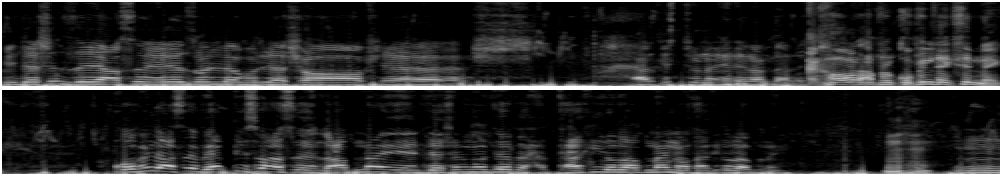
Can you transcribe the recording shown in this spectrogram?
বিদেশে যে আছে এ জল্লা ভরিয়া সব শেষ। আর কিছু নাই এর আন্দারে এখন আপনার কপিল দেখছেন নাই কোভিড আছে ব্যাপটিসও আছে লাভ নাই এই দেশের মধ্যে থাকিও লাভ নাই না থাকিও লাভ নাই। হুম।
